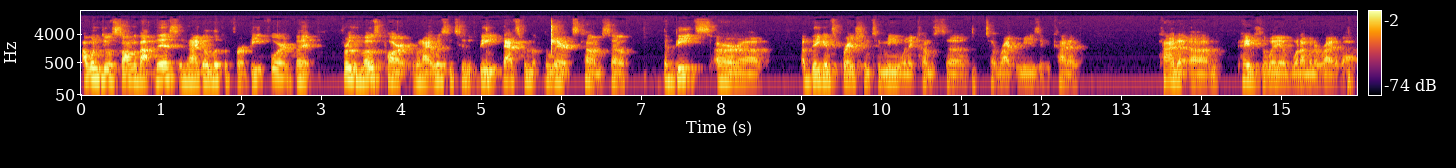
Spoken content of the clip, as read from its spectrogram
I want to do a song about this, and then I go looking for a beat for it. But for the most part, when I listen to the beat, that's when the, the lyrics come. So the beats are uh, a big inspiration to me when it comes to to writing music. It kind of kind of um, paves the way of what I'm going to write about.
